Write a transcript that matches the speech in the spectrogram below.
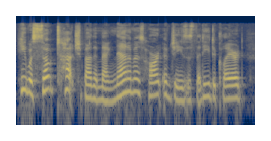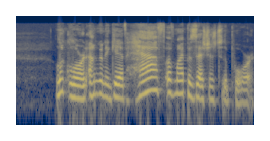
He was so touched by the magnanimous heart of Jesus that he declared, Look, Lord, I'm going to give half of my possessions to the poor,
